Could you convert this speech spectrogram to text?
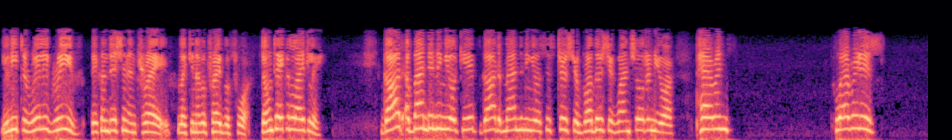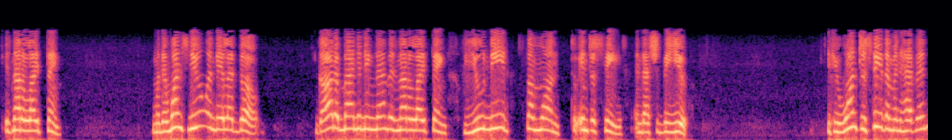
you need to really grieve their condition and pray like you never prayed before. Don't take it lightly. God abandoning your kids, God abandoning your sisters, your brothers, your grandchildren, your parents, whoever it is, is not a light thing. When they once knew and they let go, God abandoning them is not a light thing. You need someone to intercede, and that should be you. If you want to see them in heaven,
